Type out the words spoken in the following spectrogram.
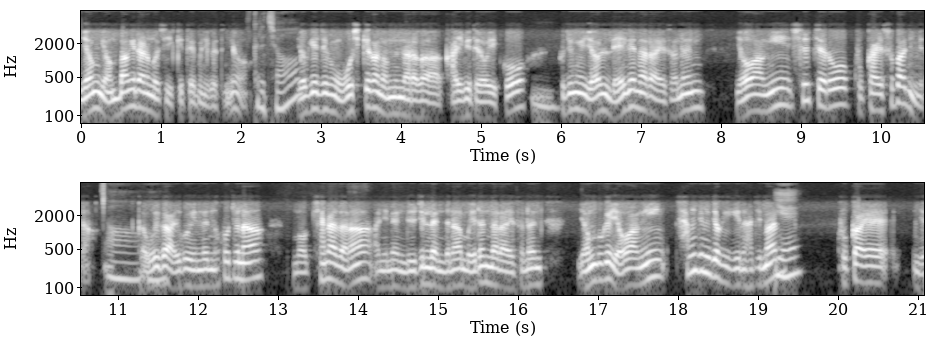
영연방이라는 것이 있기 때문이거든요. 그렇죠. 여기에 지금 50개가 넘는 나라가 가입이 되어 있고 음. 그중에 14개 나라에서는 여왕이 실제로 국가의 수반입니다. 어, 그러니까 우리가 알고 있는 호주나 뭐 캐나다나 아니면 뉴질랜드나 뭐 이런 나라에서는 영국의 여왕이 상징적이긴 하지만 예, 국가의 이제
